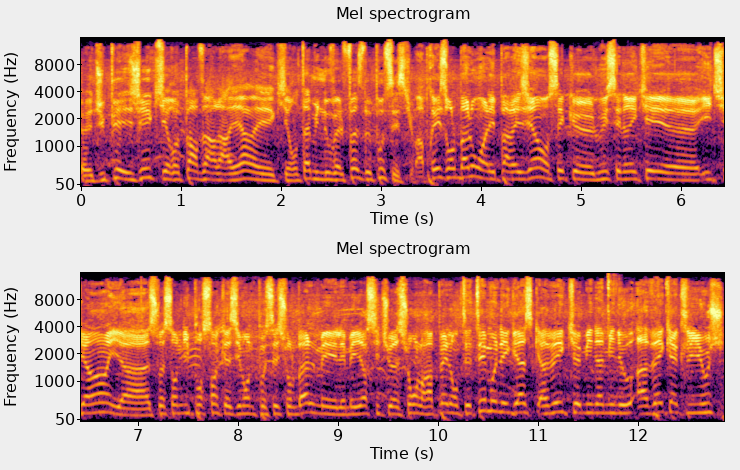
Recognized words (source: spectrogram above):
euh, du PSG, qui repart vers l'arrière et qui entame une nouvelle phase de possession. Après ils ont le ballon hein, les Parisiens on sait que Luis Enrique euh, y tient il y a 70% quasiment de possession de balle mais les meilleures situations on le rappelle ont été monégasques avec Minamino avec Akliouche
